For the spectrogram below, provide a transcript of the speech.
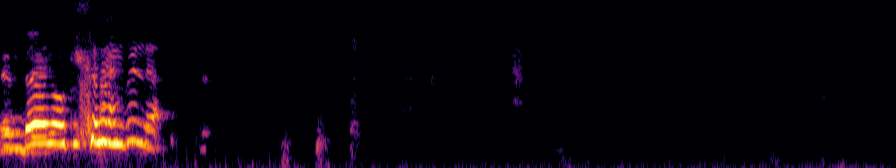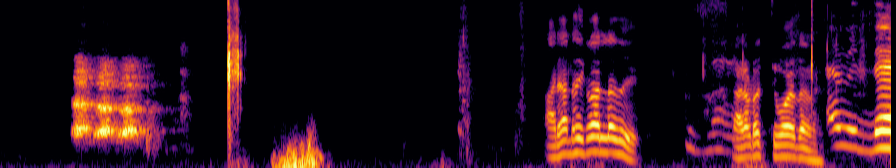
എന്താ നോക്കിക്കണേ? ആരാ സൈക്കിൾ അല്ലത്? ആരവിടെ വെച്ച് പോയതാണ് പിന്നെ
